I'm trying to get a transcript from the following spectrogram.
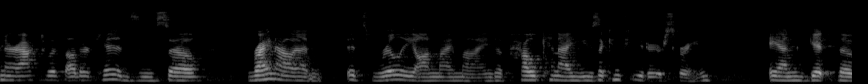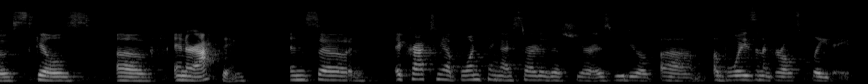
interact with other kids. And so, right now, it's really on my mind of how can I use a computer screen and get those skills of interacting. And so, it cracks me up. One thing I started this year is we do a, um, a boys and a girls play date.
